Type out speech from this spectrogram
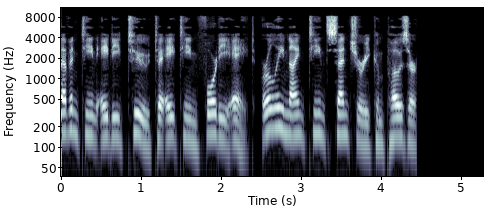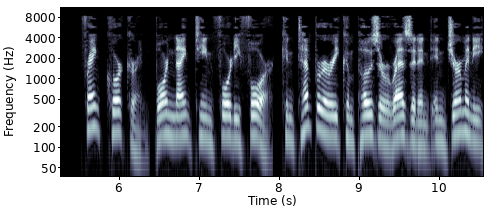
(1782–1848), early 19th-century composer. Frank Corcoran, born 1944, contemporary composer resident in Germany.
